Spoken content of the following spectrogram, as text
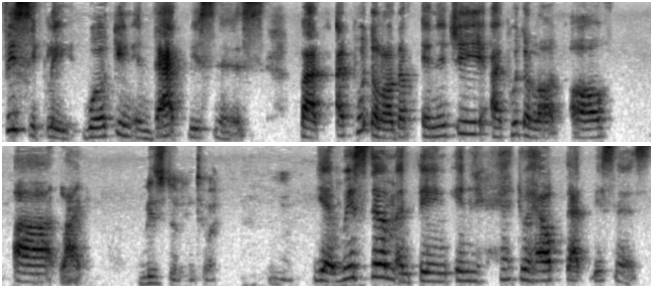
physically working in that business, but I put a lot of energy. I put a lot of uh, like wisdom into it. Mm. Yeah, wisdom and thing in to help that business.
